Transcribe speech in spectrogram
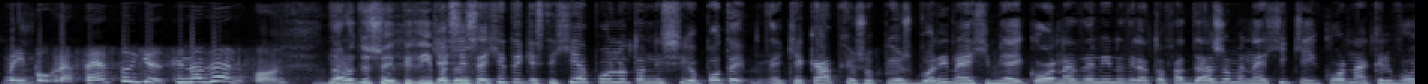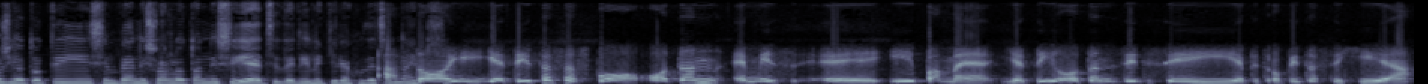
με ναι. υπογραφές των συναδέλφων. Να ρωτήσω, επειδή Και εσείς έχετε και στοιχεία από όλο το νησί. Οπότε ε, και κάποιος ο οποίος μπορεί να έχει μια εικόνα, δεν είναι δυνατό, φαντάζομαι, να έχει και εικόνα ακριβώς για το τι συμβαίνει σε όλο το νησί. Έτσι δεν είναι, κυρία Χουδετσανάκη. Αυτό γιατί θα σας πω, όταν εμείς ε, είπαμε, γιατί όταν ζήτησε η Επιτροπή τα στοιχεία,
